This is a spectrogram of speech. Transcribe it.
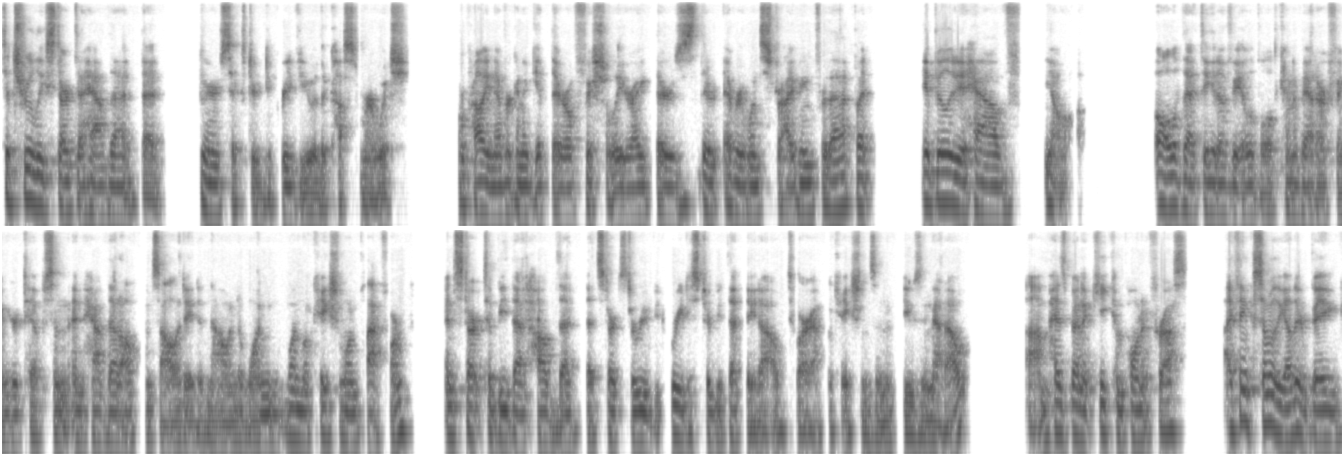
to truly start to have that that 360 degree view of the customer, which we're probably never going to get there officially, right? There's there everyone's striving for that, but the ability to have you know all of that data available kind of at our fingertips and, and have that all consolidated now into one one location, one platform, and start to be that hub that that starts to re- redistribute that data out to our applications and infusing that out um, has been a key component for us. I think some of the other big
